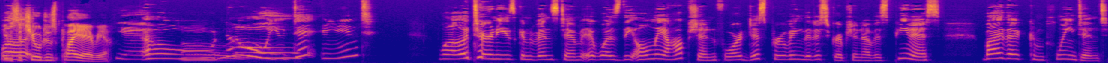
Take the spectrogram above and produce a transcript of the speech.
was a children's play area. Yeah. Oh, Oh. no, No. you didn't. Well, attorneys convinced him it was the only option for disproving the description of his penis by the complainant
